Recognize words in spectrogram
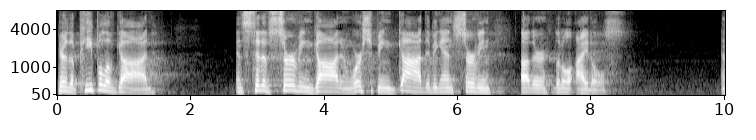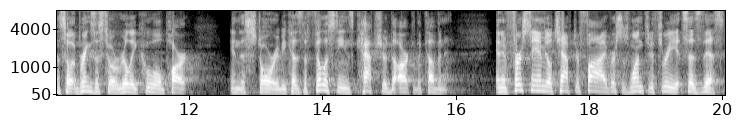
Here, the people of God, instead of serving God and worshiping God, they began serving other little idols. And so it brings us to a really cool part in this story because the Philistines captured the Ark of the Covenant. And in 1 Samuel chapter 5, verses 1 through 3, it says this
